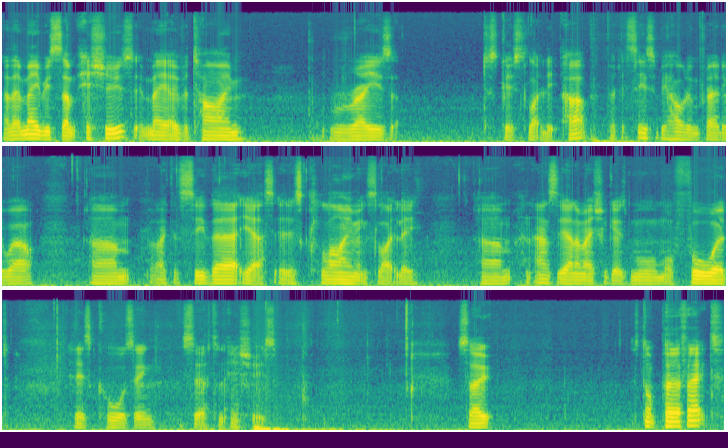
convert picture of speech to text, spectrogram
Now there may be some issues, it may over time raise, just go slightly up, but it seems to be holding fairly well. Um, but I can see there yes it is climbing slightly. Um, and as the animation goes more and more forward it is causing certain issues. So it's not perfect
